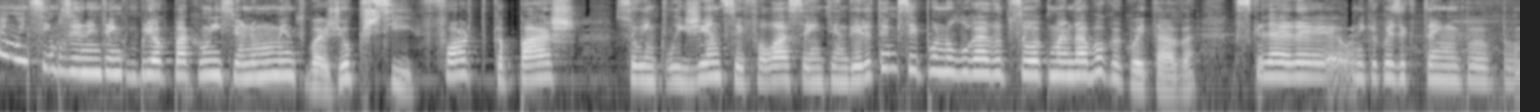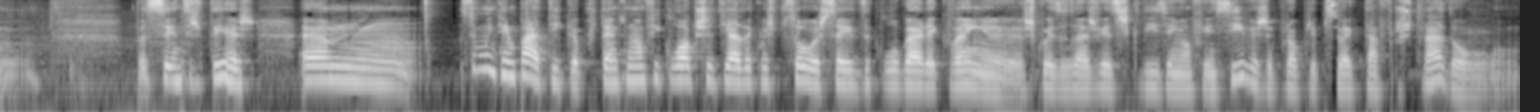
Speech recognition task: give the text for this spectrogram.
É muito simples, eu nem tenho que me preocupar com isso. Eu, no momento, vejo, eu cresci forte, capaz, sou inteligente, sei falar, sei entender, até me sei pôr no lugar da pessoa que manda a boca, coitada. Que se calhar é a única coisa que tenho para, para, para se entreter. Hum, sou muito empática, portanto não fico logo chateada com as pessoas, sei de que lugar é que vêm as coisas às vezes que dizem ofensivas, a própria pessoa é que está frustrada ou,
